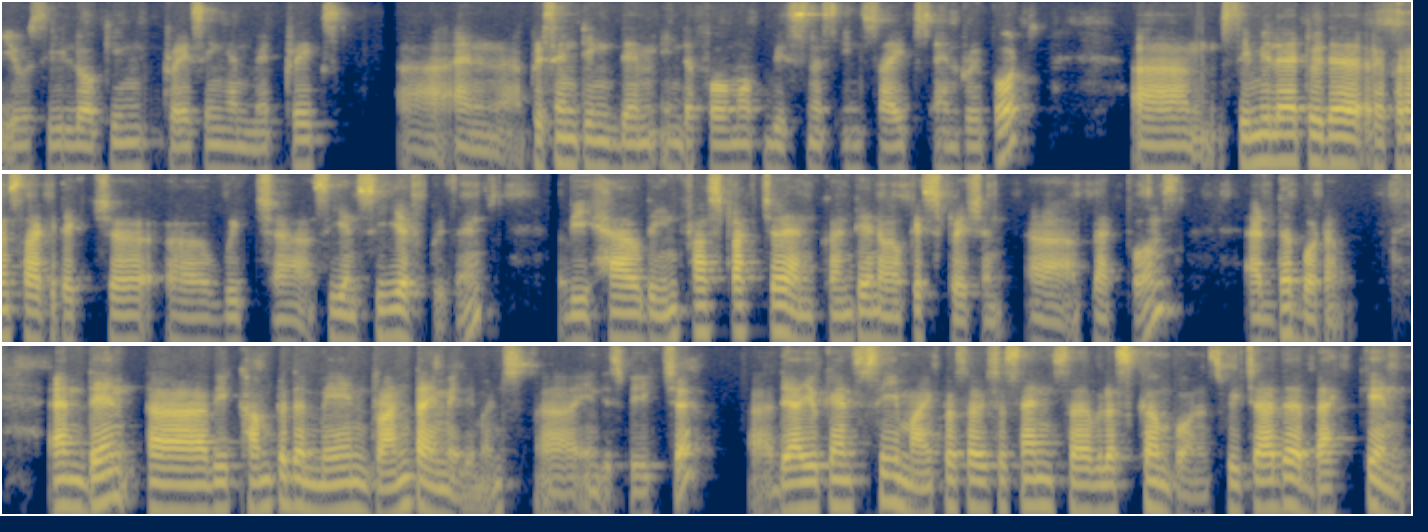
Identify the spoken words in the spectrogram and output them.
you see logging, tracing, and metrics, uh, and presenting them in the form of business insights and reports. Um, similar to the reference architecture which CNCF presents, we have the infrastructure and container orchestration uh, platforms at the bottom. And then uh, we come to the main runtime elements uh, in this picture. Uh, there you can see microservices and serverless components, which are the backend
